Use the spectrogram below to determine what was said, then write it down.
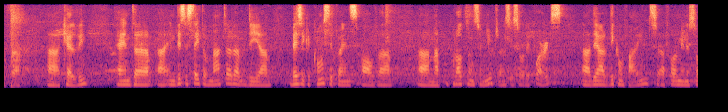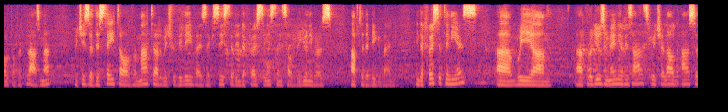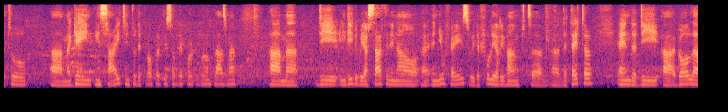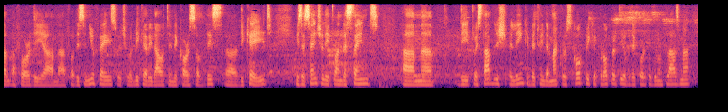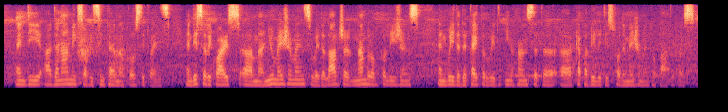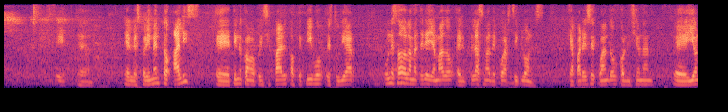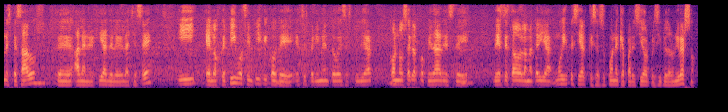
uh, Kelvin. And in this state of matter, the basic constituents of um, protons and neutrons, so the quarks, uh, they are deconfined, uh, forming a sort of a plasma, which is uh, the state of matter which we believe has existed in the first instance of the universe after the Big Bang. In the first 10 years, uh, we um, uh, produced many results which allowed us to um, gain insight into the properties of the gluon plasma. Um, uh, the, indeed, we are starting now uh, a new phase with a fully revamped um, uh, detector, and the uh, goal um, for the um, uh, for this new phase, which will be carried out in the course of this uh, decade, is essentially to understand. Um, uh, the, to establish a link between the macroscopic property of the gluon plasma and the dynamics of its internal constituents. And this requires um, new measurements with a larger number of collisions and with a detector with enhanced uh, uh, capabilities for the measurement of particles. Sí, eh, el experimento ALICE eh, tiene como principal objetivo estudiar un estado de la materia llamado el plasma de quarks y gluones, que aparece cuando colisionan eh, iones pesados eh, a la energía del LHC y el objetivo científico de este experimento es estudiar, conocer las propiedades de, de, este estado de la materia muy especial que se supone que apareció al principio del universo.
